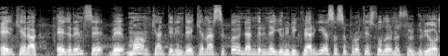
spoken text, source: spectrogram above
El Kerak, El Remse ve Maan kentlerinde kemer sıkma önlemlerine yönelik vergi yasası protestolarını sürdürüyor.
